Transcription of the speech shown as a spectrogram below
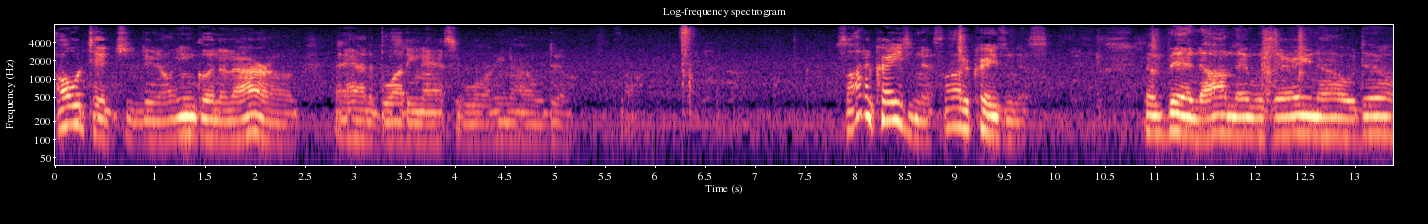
old tensions, you know, England and Ireland. They had a bloody, nasty war, you know how we do. A lot of craziness, a lot of craziness. In Vietnam, um, they was there, you know do.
